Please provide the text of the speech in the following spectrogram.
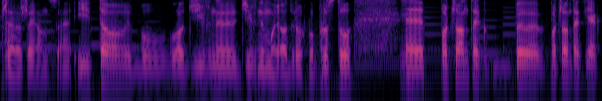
przerażające. I to był dziwny, dziwny mój odruch. Po prostu początek, był, początek jak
